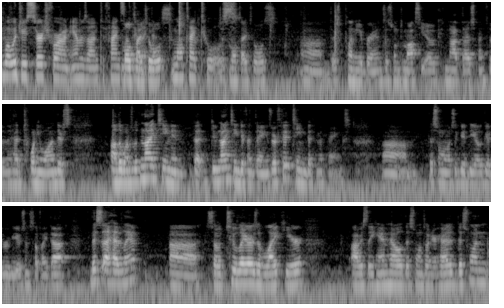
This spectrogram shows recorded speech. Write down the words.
What would you search for on Amazon to find something Multi-tools. Like Multi tools. Just multi tools. Um, there's plenty of brands. This one's Mossy Oak, not that expensive. It had 21. There's other ones with 19 in that do 19 different things or 15 different things. Um, this one was a good deal, good reviews and stuff like that. This is a headlamp. Uh, so two layers of light here. Obviously handheld. This one's on your head. This one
